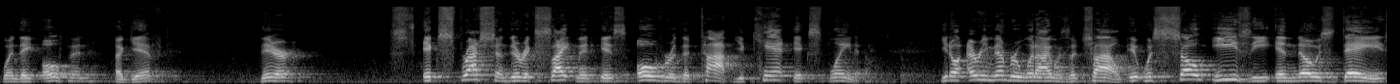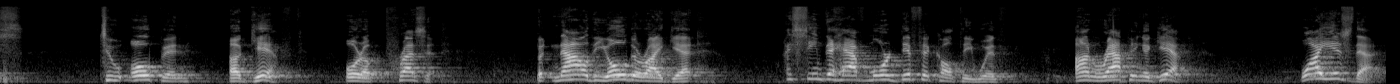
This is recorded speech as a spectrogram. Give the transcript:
when they open a gift? Their expression, their excitement is over the top. You can't explain it. You know, I remember when I was a child, it was so easy in those days to open a gift or a present. But now, the older I get, I seem to have more difficulty with unwrapping a gift. Why is that?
